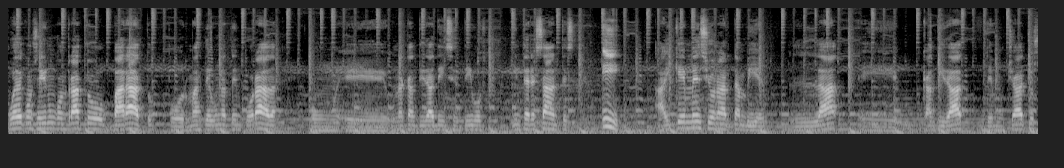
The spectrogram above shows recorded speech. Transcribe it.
puede conseguir un contrato barato por más de una temporada con eh, una cantidad de incentivos interesantes. Y hay que mencionar también la eh, cantidad de muchachos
